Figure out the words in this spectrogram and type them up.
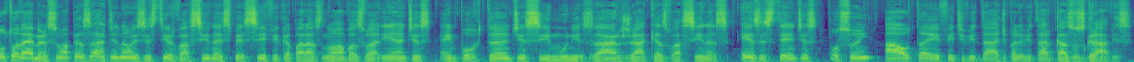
Doutor Emerson, apesar de não existir vacina específica para as novas variantes, é importante se imunizar, já que as vacinas existentes possuem alta efetividade para evitar casos graves.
